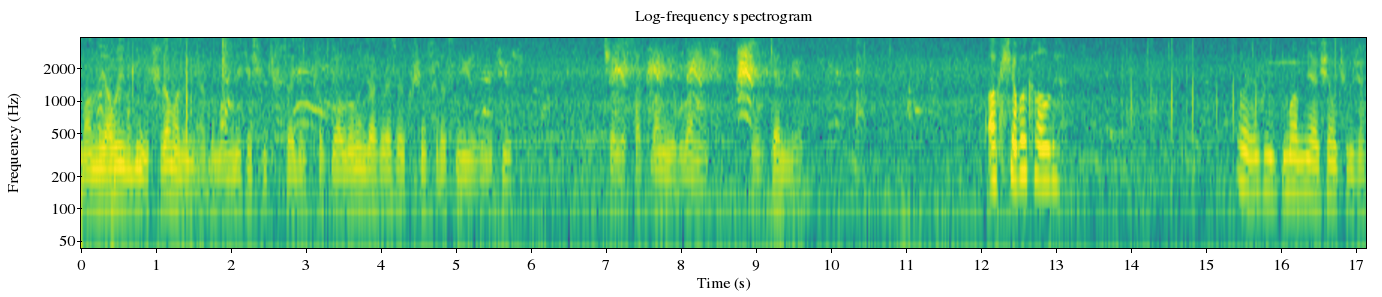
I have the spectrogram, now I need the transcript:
Dumanlı yavruyu bir gün uçuramadım ya. Dumanlıyı keşke uçursaydım. Çok yavru olunca arkadaşlar kuşun sırasını yiyoruz, unutuyoruz. Çaya saklanıyor, bulamıyoruz. Yok gelmiyor. Akşama kaldı. Öyle dumanlıyı akşam uçuracağım.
